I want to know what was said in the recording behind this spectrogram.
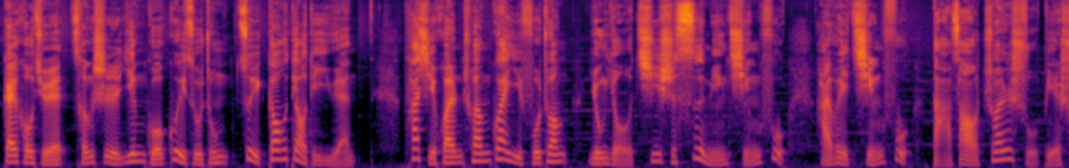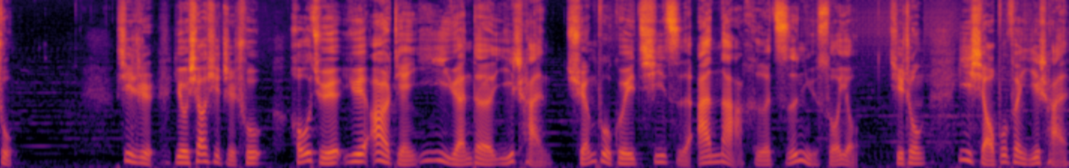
该侯爵曾是英国贵族中最高调的一员，他喜欢穿怪异服装，拥有七十四名情妇，还为情妇打造专属别墅。近日有消息指出，侯爵约二点一亿元的遗产全部归妻子安娜和子女所有，其中一小部分遗产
